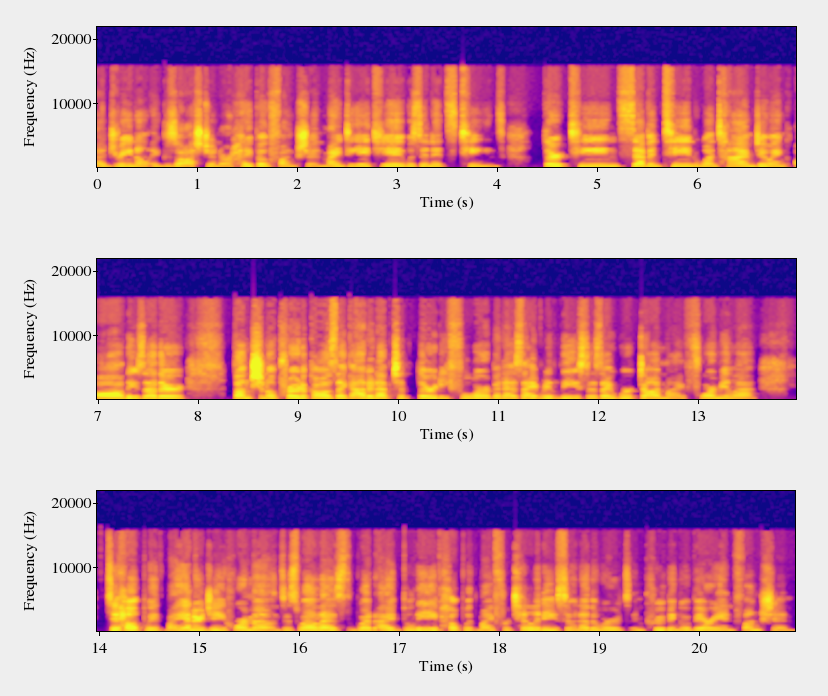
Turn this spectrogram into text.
adrenal exhaustion, or hypofunction. My DHEA was in its teens 13, 17, one time doing all these other functional protocols. I got it up to 34. But as I released, as I worked on my formula, to help with my energy, hormones, as well as what I believe help with my fertility. So, in other words, improving ovarian function.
